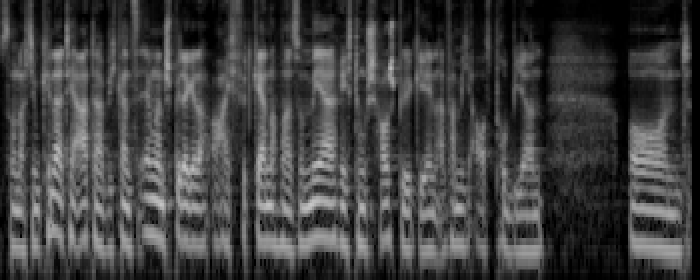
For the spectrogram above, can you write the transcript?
so nach dem Kindertheater habe ich ganz irgendwann später gedacht, oh, ich würde gerne noch mal so mehr Richtung Schauspiel gehen, einfach mich ausprobieren. Und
